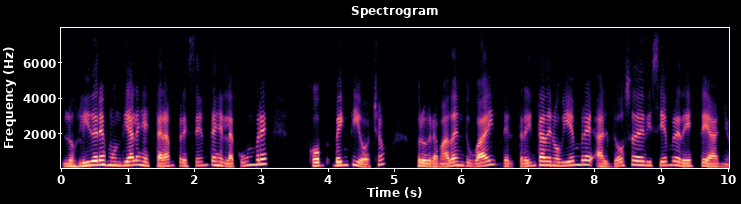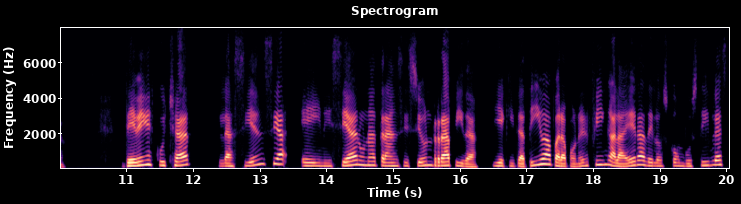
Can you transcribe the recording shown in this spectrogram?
Los líderes mundiales estarán presentes en la cumbre COP28, programada en Dubái del 30 de noviembre al 12 de diciembre de este año. Deben escuchar la ciencia e iniciar una transición rápida y equitativa para poner fin a la era de los combustibles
